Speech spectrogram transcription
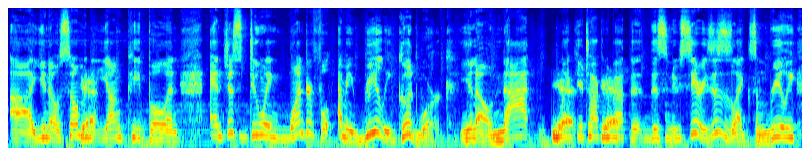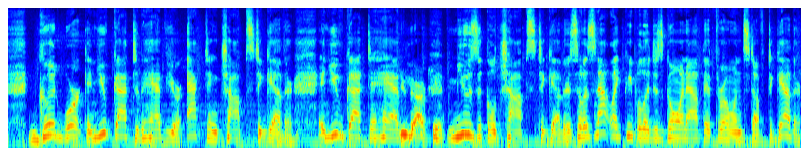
Uh, you know, so many yeah. young people and and just doing wonderful. I mean, really good work. You know, not yes. like you're talking yes. about the, this new series. This is like some really good work, and you've got to have your acting chops together and and you've got to have you your to. musical chops together. So it's not like people are just going out there throwing stuff together.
